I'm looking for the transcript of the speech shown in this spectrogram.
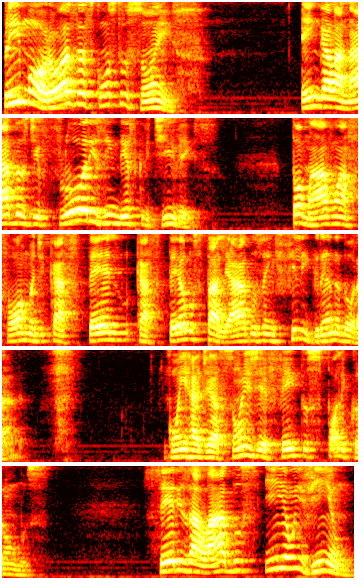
Primorosas construções, engalanadas de flores indescritíveis, tomavam a forma de castelo, castelos talhados em filigrana dourada, com irradiações de efeitos policromos. Seres alados iam e vinham,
